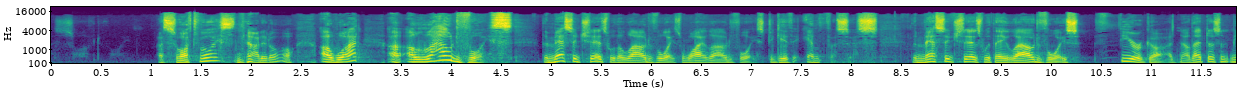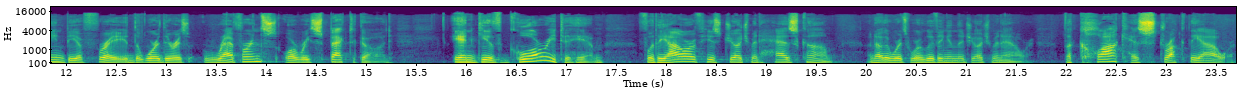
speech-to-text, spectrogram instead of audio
A soft voice. A soft voice? Not at all. A what? A, a loud voice. The message says with a loud voice. Why loud voice? To give emphasis. The message says with a loud voice, fear God. Now, that doesn't mean be afraid. The word there is reverence or respect God and give glory to him, for the hour of his judgment has come. In other words, we're living in the judgment hour. The clock has struck the hour.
